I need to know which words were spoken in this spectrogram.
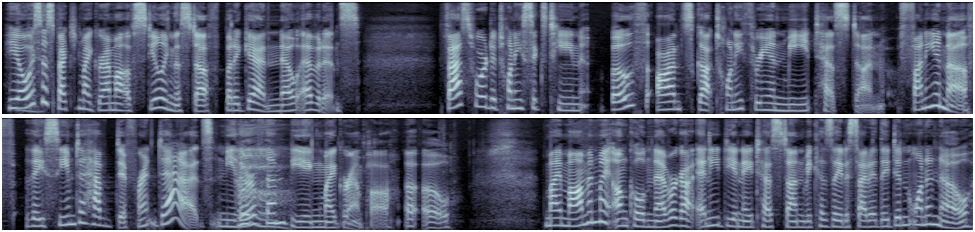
He always hmm. suspected my grandma of stealing this stuff, but again, no evidence. Fast forward to 2016, both aunts got 23andMe tests done. Funny enough, they seem to have different dads, neither of them being my grandpa. Uh oh. My mom and my uncle never got any DNA tests done because they decided they didn't want to know,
